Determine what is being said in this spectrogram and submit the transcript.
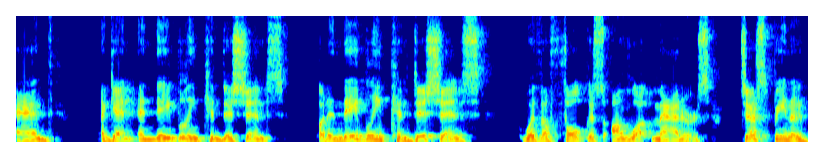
and again, enabling conditions, but enabling conditions with a focus on what matters. Just being a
